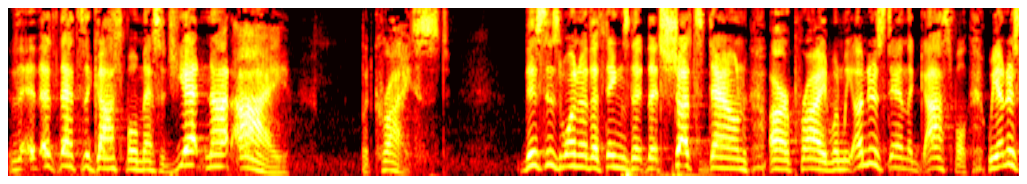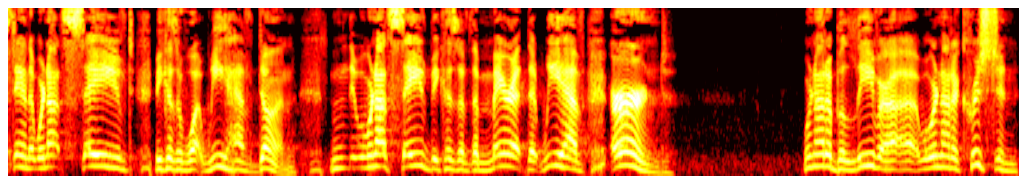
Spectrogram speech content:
that's the gospel message. Yet not I, but Christ. This is one of the things that, that shuts down our pride. When we understand the gospel, we understand that we're not saved because of what we have done. We're not saved because of the merit that we have earned. We're not a believer, uh, we're not a Christian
